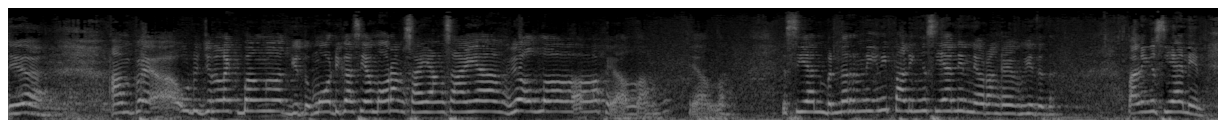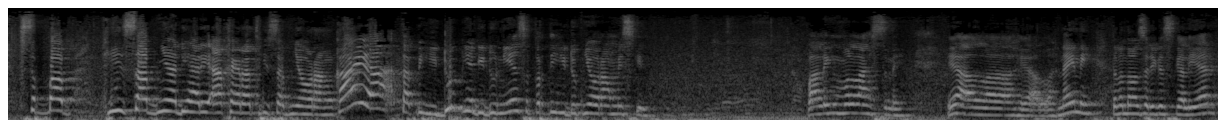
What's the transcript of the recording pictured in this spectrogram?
ya sampai uh, udah jelek banget gitu. Mau dikasih sama orang sayang-sayang. Ya Allah ya Allah ya Allah. Kesian bener nih ini paling ngesianin nih orang kayak begitu tuh. Paling ngesianin. Sebab hisabnya di hari akhirat hisabnya orang kaya tapi hidupnya di dunia seperti hidupnya orang miskin. Paling melas nih. Ya Allah ya Allah. Nah ini teman-teman sedikit sekalian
